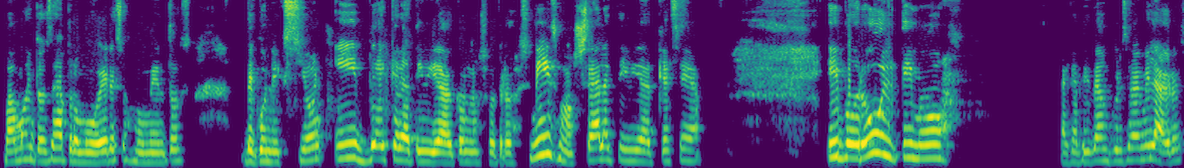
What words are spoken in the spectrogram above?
vamos entonces a promover esos momentos de conexión y de creatividad con nosotros mismos, sea la actividad que sea. Y por último, la cartita de un curso de milagros,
